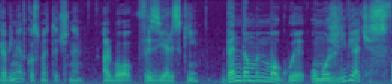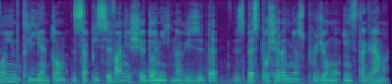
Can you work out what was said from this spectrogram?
gabinet kosmetyczny albo fryzjerski, będą mogły umożliwiać swoim klientom zapisywanie się do nich na wizytę bezpośrednio z poziomu Instagrama.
